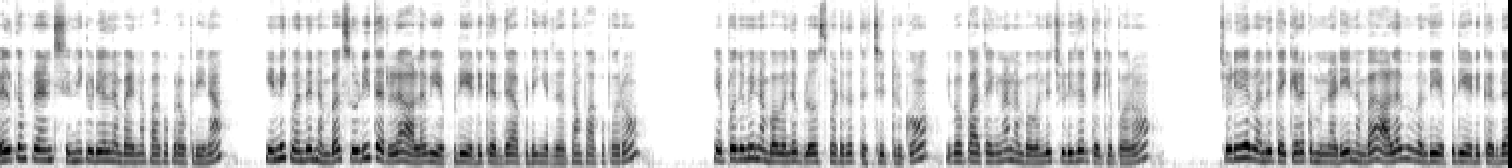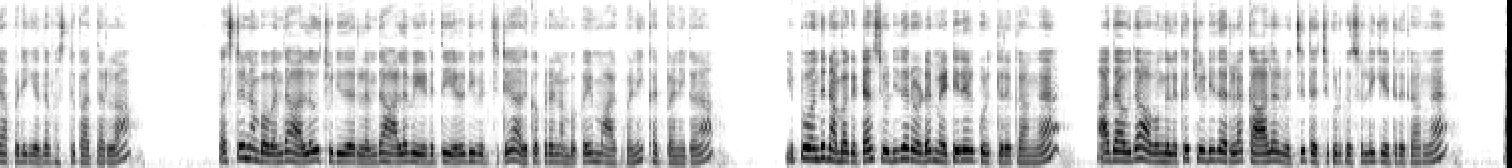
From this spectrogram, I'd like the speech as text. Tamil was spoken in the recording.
வெல்கம் ஃப்ரெண்ட்ஸ் இன்றைக்கி வீடியோவில் நம்ம என்ன பார்க்க போகிறோம் அப்படின்னா இன்றைக்கி வந்து நம்ம சுடிதரில் அளவு எப்படி எடுக்கிறது அப்படிங்கிறத தான் பார்க்க போகிறோம் எப்போதுமே நம்ம வந்து ப்ளவுஸ் மட்டும் தான் தைச்சிட்ருக்கோம் இப்போ பார்த்தீங்கன்னா நம்ம வந்து சுடிதார் தைக்க போகிறோம் சுடிதார் வந்து தைக்கிறதுக்கு முன்னாடியே நம்ம அளவு வந்து எப்படி எடுக்கிறது அப்படிங்கிறத ஃபஸ்ட்டு பார்த்துடலாம். ஃபஸ்ட்டு நம்ம வந்து அளவு சுடிதார்லேருந்து அளவு எடுத்து எழுதி வச்சுட்டு அதுக்கப்புறம் நம்ம போய் மார்க் பண்ணி கட் பண்ணிக்கலாம். இப்போ வந்து நம்மக்கிட்ட சுடிதாரோட மெட்டீரியல் கொடுத்துருக்காங்க. அதாவது அவங்களுக்கு சுடிதாரில் காலர் வச்சு தைச்சி கொடுக்க சொல்லி கேட்டிருக்காங்க.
